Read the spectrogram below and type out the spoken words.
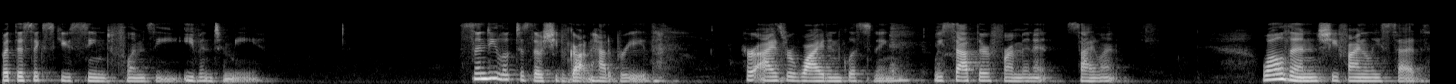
But this excuse seemed flimsy, even to me. Cindy looked as though she'd forgotten how to breathe. Her eyes were wide and glistening. We sat there for a minute, silent. Well, then, she finally said,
